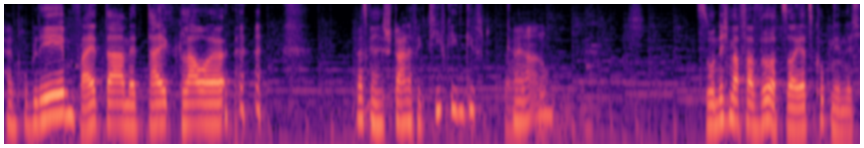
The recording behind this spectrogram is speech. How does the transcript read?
Kein Problem. Weiter, Metallklaue. Ich weiß gar nicht, ist Stahl effektiv gegen Gift? Keine Ja. Ahnung. So, nicht mal verwirrt. So, jetzt guck nämlich.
